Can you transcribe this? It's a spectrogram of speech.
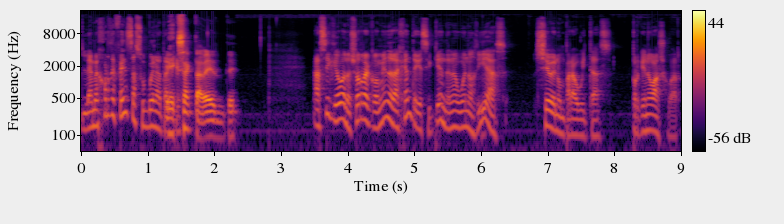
la mejor defensa es un buen ataque. Exactamente. Así que bueno, yo recomiendo a la gente que si quieren tener buenos días, lleven un paragüitas, porque no va a llover.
